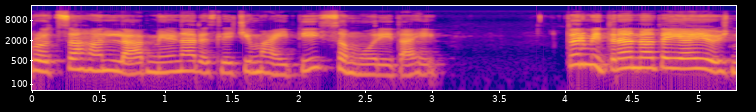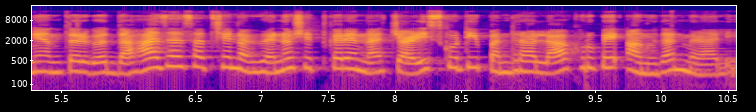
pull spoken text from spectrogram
प्रोत्साहन लाभ मिळणार असल्याची माहिती समोर येत आहे. तर मित्रांनो आता या योजनेअंतर्गत दहा हजार सातशे नव्याण्णव शेतकऱ्यांना चाळीस कोटी पंधरा लाख रुपये अनुदान मिळाले.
